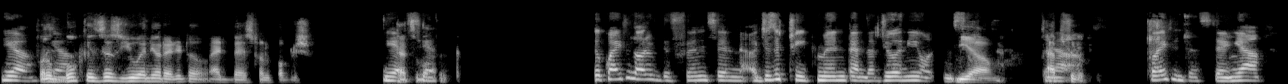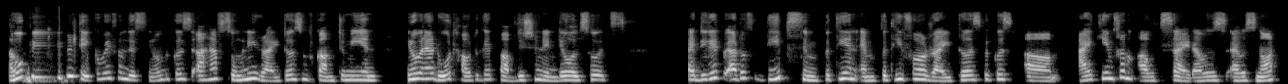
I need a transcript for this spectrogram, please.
Yeah. For a yeah. book, it's just you and your editor at best or publisher. Yes. That's about yes. it. So quite a lot of difference in uh, just the treatment and the journey also. Yeah, absolutely. Yeah. Quite interesting. Yeah. I hope people take away from this, you know, because I have so many writers who've come to me and, you know, when I wrote How to Get Published in India also, it's, I did it out of deep sympathy and empathy for writers because um, I came from outside. I was, I was not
